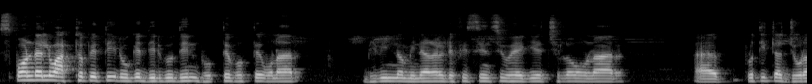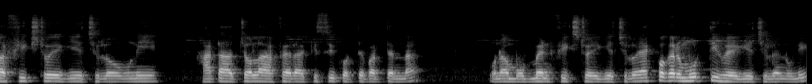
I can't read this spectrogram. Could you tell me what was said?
স্পন্ডাইলো আর্থোপ্যাথি রোগে দীর্ঘদিন ভুগতে ভুগতে ওনার বিভিন্ন মিনারেল ডেফিসিয়েন্সি হয়ে গিয়েছিল, ওনার প্রতিটা জোড়া ফিক্সড হয়ে গিয়েছিল, উনি হাঁটা, চলা, ফেরা কিছুই করতে পারতেন না। ওনার মুভমেন্ট ফিক্সড হয়ে গিয়েছিল, এক প্রকারের মূর্তি হয়ে গিয়েছিলেন উনি।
